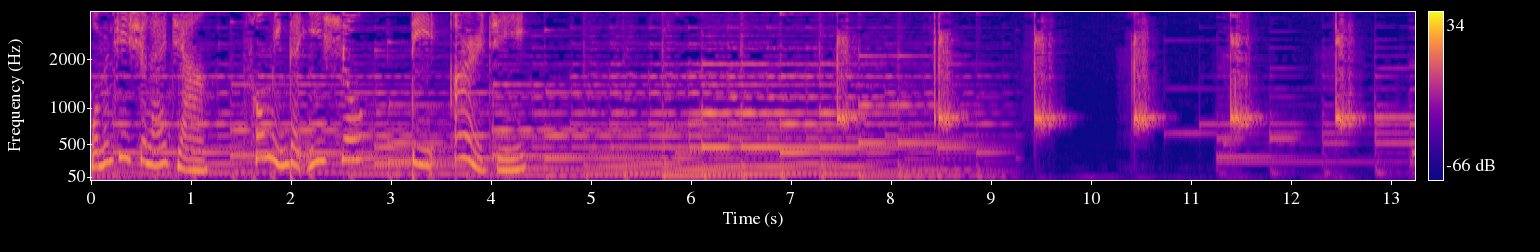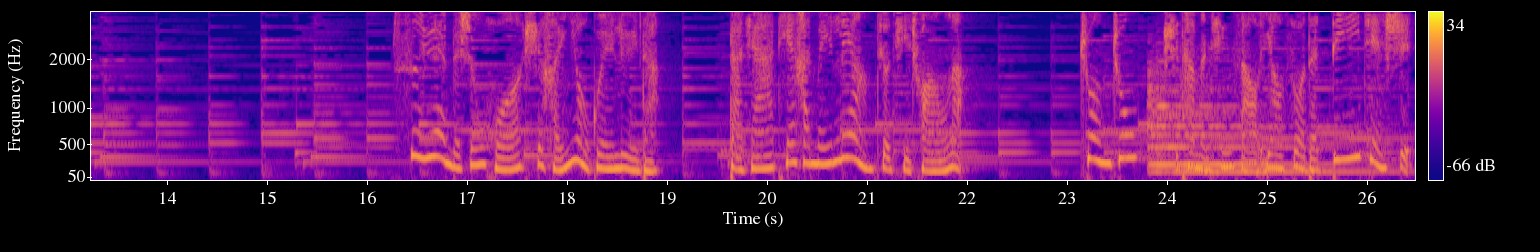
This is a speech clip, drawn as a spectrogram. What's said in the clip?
我们继续来讲《聪明的一休》第二集。寺院的生活是很有规律的。家天还没亮就起床了，撞钟是他们清早要做的第一件事。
